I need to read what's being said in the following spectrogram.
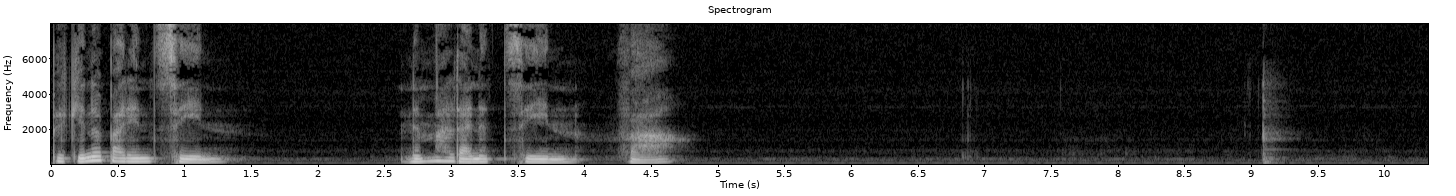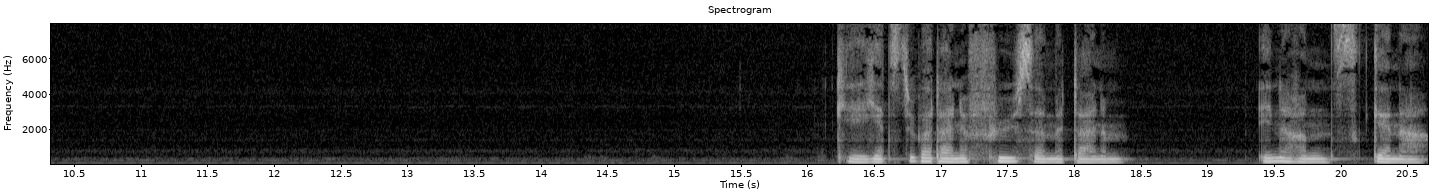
Beginne bei den Zehen. Nimm mal deine Zehen wahr. Gehe jetzt über deine Füße mit deinem inneren Scanner.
